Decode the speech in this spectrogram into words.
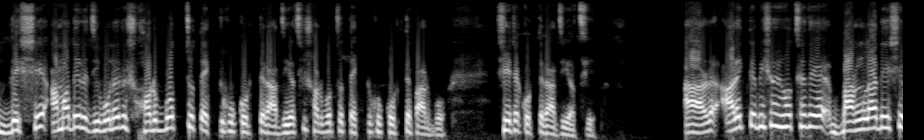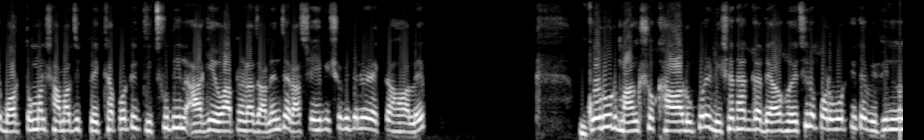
উদ্দেশ্যে আমাদের জীবনের সর্বোচ্চ ত্যাগটুকু করতে রাজি আছি, সর্বোচ্চ ত্যাগটুকু করতে পারব, সেটা করতে রাজি আছি। আর আরেকটা বিষয় হচ্ছে যে বাংলাদেশে বর্তমান সামাজিক প্রেক্ষাপটে কিছুদিন আগেও আপনারা জানেন যে রাজশাহী বিশ্ববিদ্যালয়ের একটা হলে গরুর মাংস খাওয়ার উপরে নিষেধাজ্ঞা দেওয়া হয়েছিল। পরবর্তীতে বিভিন্ন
